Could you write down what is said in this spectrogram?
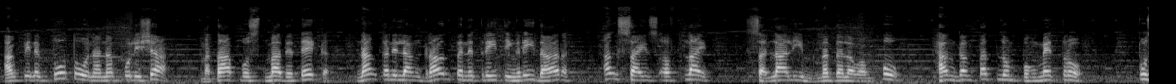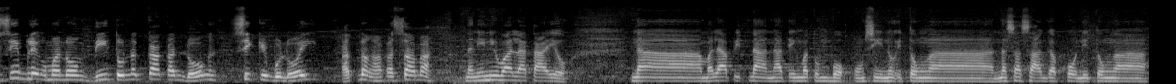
ang pinagtutunan ng pulisya matapos ma-detect ng kanilang ground penetrating radar ang signs of life sa lalim na 20 hanggang 30 metro posible umanong dito nagkakanlong si Kibuloy at mga kasama. naniniwala tayo na malapit na nating matumbok kung sino itong ah, nasasagap po nitong ah,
